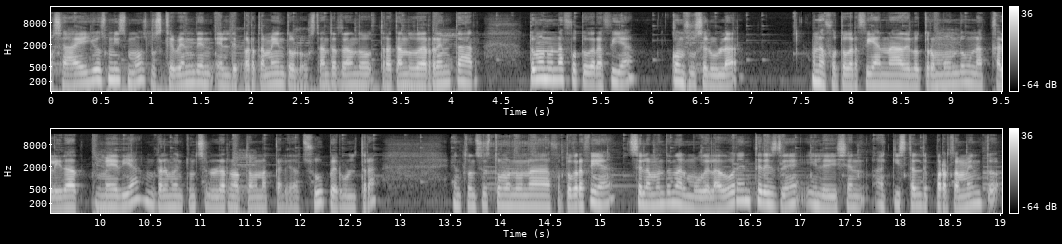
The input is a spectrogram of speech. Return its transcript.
O sea, ellos mismos, los que venden el departamento, lo están tratando, tratando de rentar, toman una fotografía con su celular, una fotografía nada del otro mundo, una calidad media, realmente un celular no da una calidad super ultra, entonces toman una fotografía, se la mandan al modelador en 3D y le dicen, aquí está el departamento,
